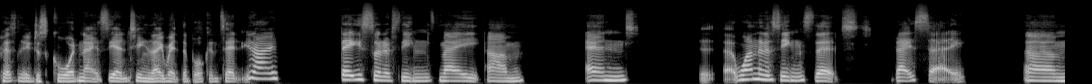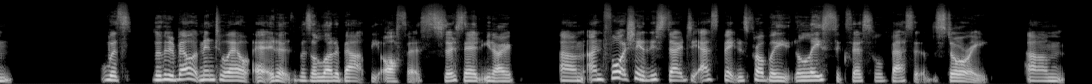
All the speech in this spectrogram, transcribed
person who just coordinates the editing, they read the book and said, you know, these sort of things may, um, and uh, one of the things that they say, um, was the developmental el- edit was a lot about the office. So they said, you know, um, unfortunately, at this stage, the aspect is probably the least successful facet of the story. Um,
